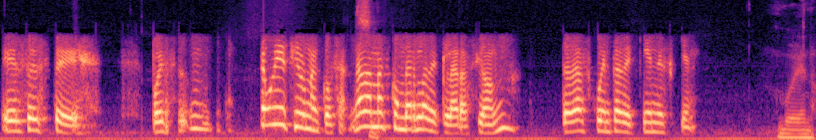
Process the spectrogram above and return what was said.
es este, pues, te voy a decir una cosa, nada más con ver la declaración, te das cuenta de quién es quién. Bueno.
